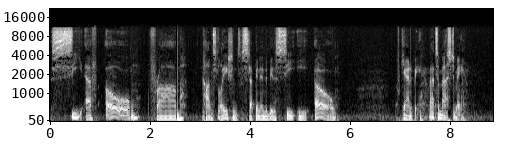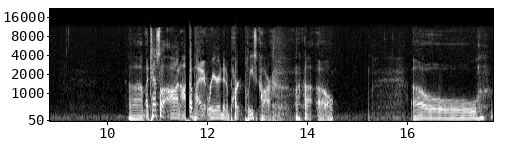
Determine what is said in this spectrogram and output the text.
CFO from Constellations stepping in to be the CEO of Canopy. That's a mess to me. Um, a Tesla on autopilot rear-ended a parked police car. oh. Oh.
